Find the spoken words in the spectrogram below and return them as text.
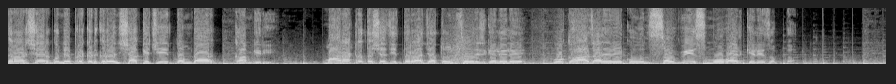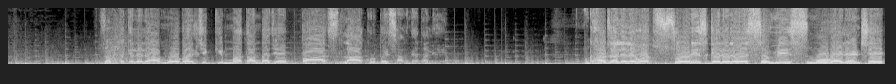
कराड शहर गुन्हे प्रकटीकरण शाखेची दमदार कामगिरी. महाराष्ट्र तसेच इतर राज्यातून चोरीस गेलेले व घा झालेले एकूण सव्वीस मोबाईल केले जप्त. जप्त केलेल्या मोबाईलची किंमत अंदाजे पाच लाख रुपये सांगण्यात आली. घा झालेले व चोरीस गेलेले सव्वीस मोबाईल हँडसेट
